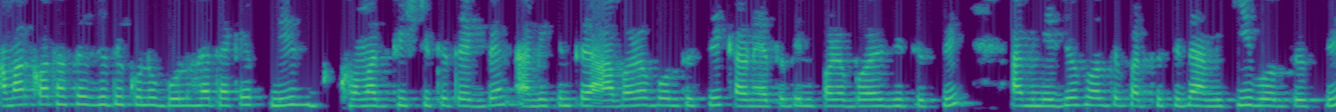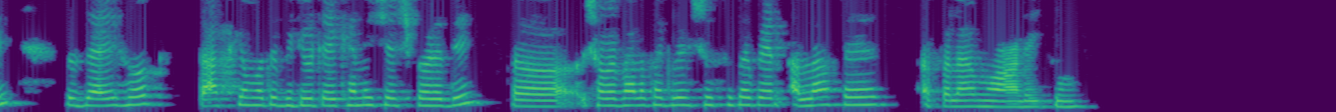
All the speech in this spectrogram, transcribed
আমার কথাতে যদি কোনো ভুল হয়ে থাকে প্লিজ ক্ষমার দৃষ্টিতে দেখবেন। আমি কিন্তু আবারও বলতেছি, কারণ এতদিন পরে বয়স দিতেছি। আমি নিজেও বলতে পারতেছি না, আমি কি বলতেছি? তো যাই হোক, তো আজকের মতো ভিডিওটা এখানেই শেষ করে দিই। তো সবাই ভালো থাকবেন, সুস্থ থাকবেন। আল্লাহ হাফেজ। আসসালামু আলাইকুম।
